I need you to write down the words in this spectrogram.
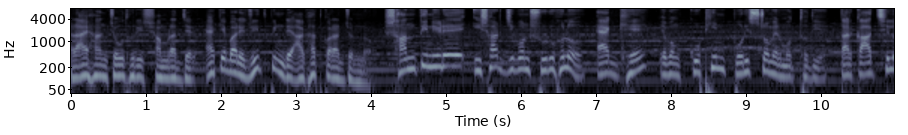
রায়হান চৌধুরীর সাম্রাজ্যের একেবারে হৃৎপিণ্ডে আঘাত করার জন্য। শান্তি নিড়ে ঈশার জীবন শুরু হলো একঘেয়ে এবং কঠিন পরিশ্রমের মধ্য দিয়ে। তার কাজ ছিল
